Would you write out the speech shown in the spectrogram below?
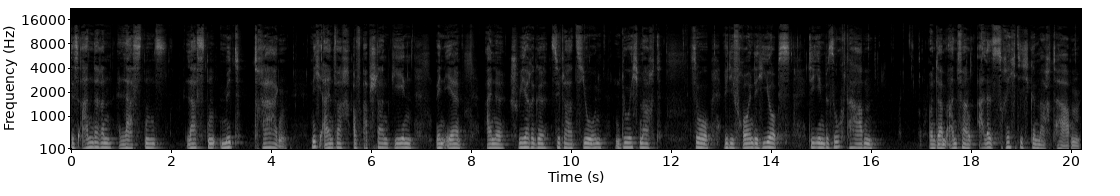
des anderen Lastens, Lasten mittragen. Nicht einfach auf Abstand gehen, wenn er eine schwierige Situation durchmacht, so wie die Freunde Hiobs, die ihn besucht haben und am Anfang alles richtig gemacht haben.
